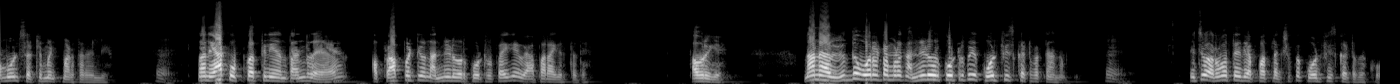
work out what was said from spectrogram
ಅಮೌಂಟ್ ಸೆಟಲ್ಮೆಂಟ್ ಮಾಡ್ತಾರೆ ಇಲ್ಲಿ ನಾನು ಯಾಕೆ ಒಪ್ಕೋತೀನಿ ಅಂತ ಅಂದ್ರೆ ಆ ಪ್ರಾಪರ್ಟಿ ಒಂದು ಹನ್ನೆರಡುವರೆ ಕೋಟಿ ರೂಪಾಯಿಗೆ ವ್ಯಾಪಾರ ಆಗಿರ್ತದೆ. ಅವರಿಗೆ. ನಾನು ಆ ವಿರುದ್ಧ ಹೋರಾಟ ಮಾಡಕ್ಕೆ ಹನ್ನೆರಡುವರೆ ಕೋಟಿ ರೂಪಾಯಿ ಕೋರ್ಟ್ ಫೀಸ್ ಕಟ್ಬೇಕು ನಾನು. ಹೆಚ್ಚು ಅರವತ್ತೈದು ಎಪ್ಪತ್ತು ಲಕ್ಷ ರೂಪಾಯಿ ಕೋರ್ಟ್ ಫೀಸ್ ಕಟ್ಟಬೇಕು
